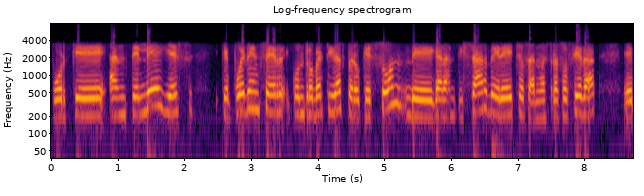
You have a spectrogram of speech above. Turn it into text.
porque ante leyes que pueden ser controvertidas pero que son de garantizar derechos a nuestra sociedad eh,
